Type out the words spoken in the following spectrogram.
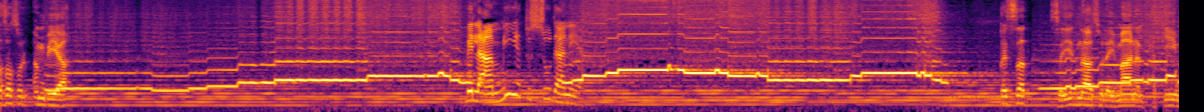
قصص الأنبياء. بالعامية السودانية. قصة سيدنا سليمان الحكيم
